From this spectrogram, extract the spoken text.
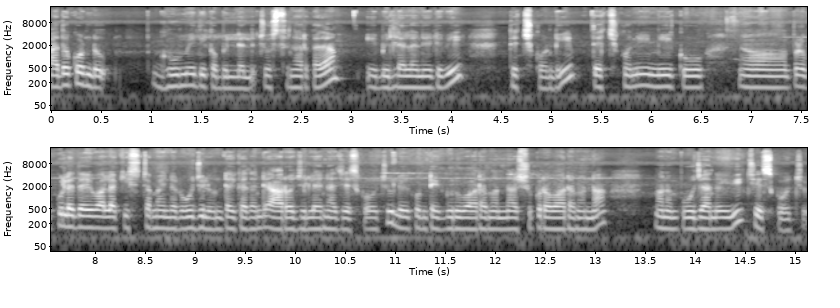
పదకొండు గోమేదిక బిళ్ళలు చూస్తున్నారు కదా ఈ బిళ్ళలు అనేటివి తెచ్చుకోండి. తెచ్చుకొని మీకు ఇప్పుడు కులదైవాలకి ఇష్టమైన రోజులు ఉంటాయి కదండి ఆ రోజులైనా చేసుకోవచ్చు. లేకుంటే గురువారం అన్నా శుక్రవారం అన్నా మనం పూజ అనేది చేసుకోవచ్చు.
